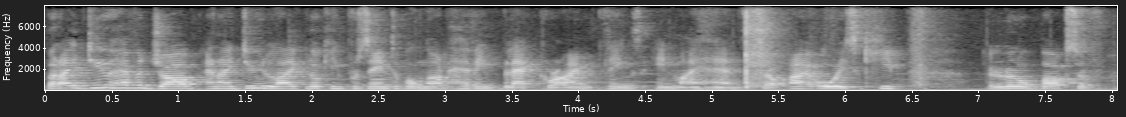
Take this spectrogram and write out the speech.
but I do have a job and I do like looking presentable, not having black grime things in my hands. So I always keep a little box of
